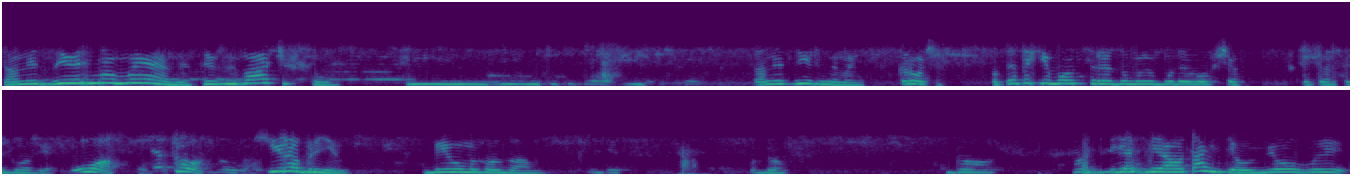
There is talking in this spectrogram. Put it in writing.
Та не зир на мене. Ти жива чи що? Та не зір на мене. Коротше, оце такі монстри, я думаю, буде вообще в четвертій главі. О, що? Хіробрін. З білими глазами. Да. Да. А если я вот так сделаю, у него вы,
